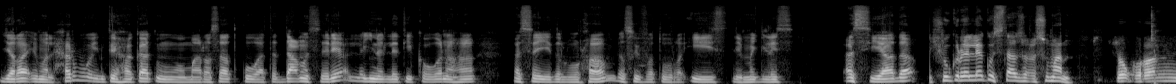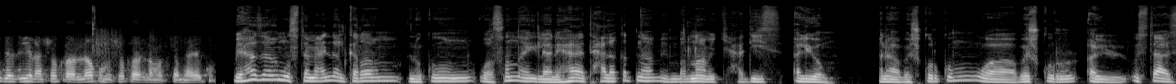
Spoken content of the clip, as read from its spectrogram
جرائم الحرب وانتهاكات وممارسات قوات الدعم السريع اللجنة التي كونها السيد البرهان بصفته رئيس لمجلس السيادة. شكرا لك أستاذ عثمان. شكرا جزيلا. شكرا لكم وشكرا لمستمعيكم. بهذا مستمعينا الكرام نكون وصلنا إلى نهاية حلقتنا من برنامج حديث اليوم. أنا بشكركم وبشكر الأستاذ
